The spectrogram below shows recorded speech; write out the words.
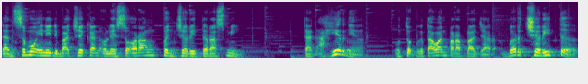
dan semua ini dibacakan oleh seorang pencerita rasmi. Dan akhirnya, untuk pengetahuan para pelajar, bercerita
